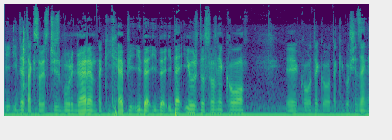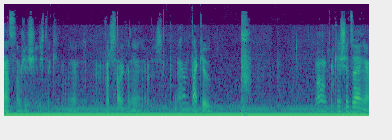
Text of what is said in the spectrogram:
I idę tak sobie z cheeseburgerem, taki happy, idę, idę, idę i już dosłownie koło y, koło tego takiego siedzenia, co tam się siedzi, taki, no nie wiem, wersalka, nie, nie, wersalka, nie wiem, takie, no takie siedzenie.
